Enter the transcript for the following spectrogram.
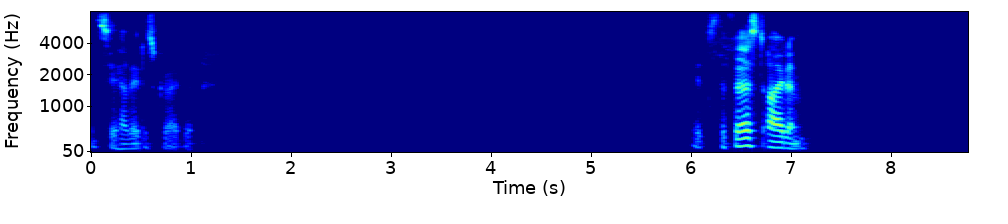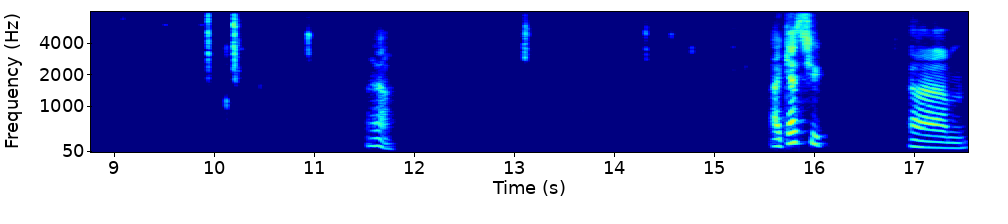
Let's see how they describe it. It's the first item. Yeah. I guess you um,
